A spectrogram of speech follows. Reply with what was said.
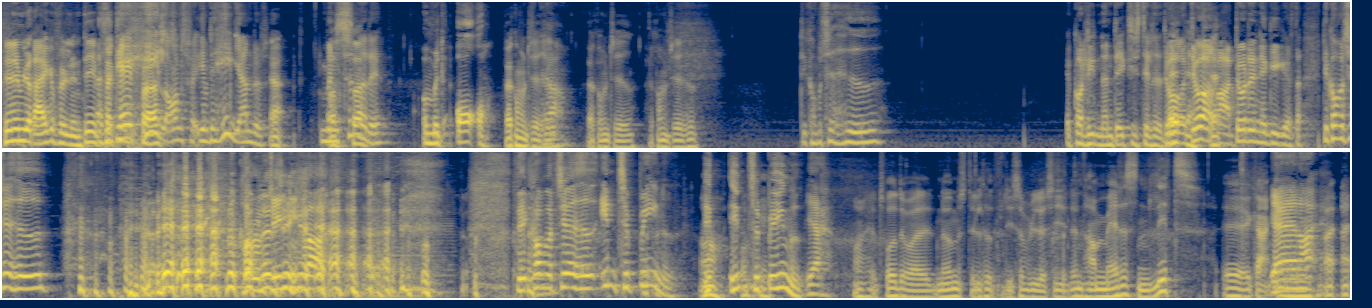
det er nemlig rækkefølgen. Det er Altså, det er plakat helt først. Jamen, det er helt hjernedødt. Ja. Men Og sådan så- er det. Om et år. Hvad kommer det til at hedde? Ja. Hvad kommer det til at hedde? Hvad kommer det til at hedde? Det kommer til at hedde... Jeg kan godt lide den andægtige stillhed. Det var, Ja, ja, det var ja. rart. Det var den, jeg gik efter. Det kommer til at hedde... nu Har du jingle klar? det kommer til at hedde Ind til benet. Ind, ind til benet. Ja. Jeg troede, det var noget med stillhed, fordi så ville jeg sige, at den har Madison lidt øh, gang. Ja, nej. nej, nej.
